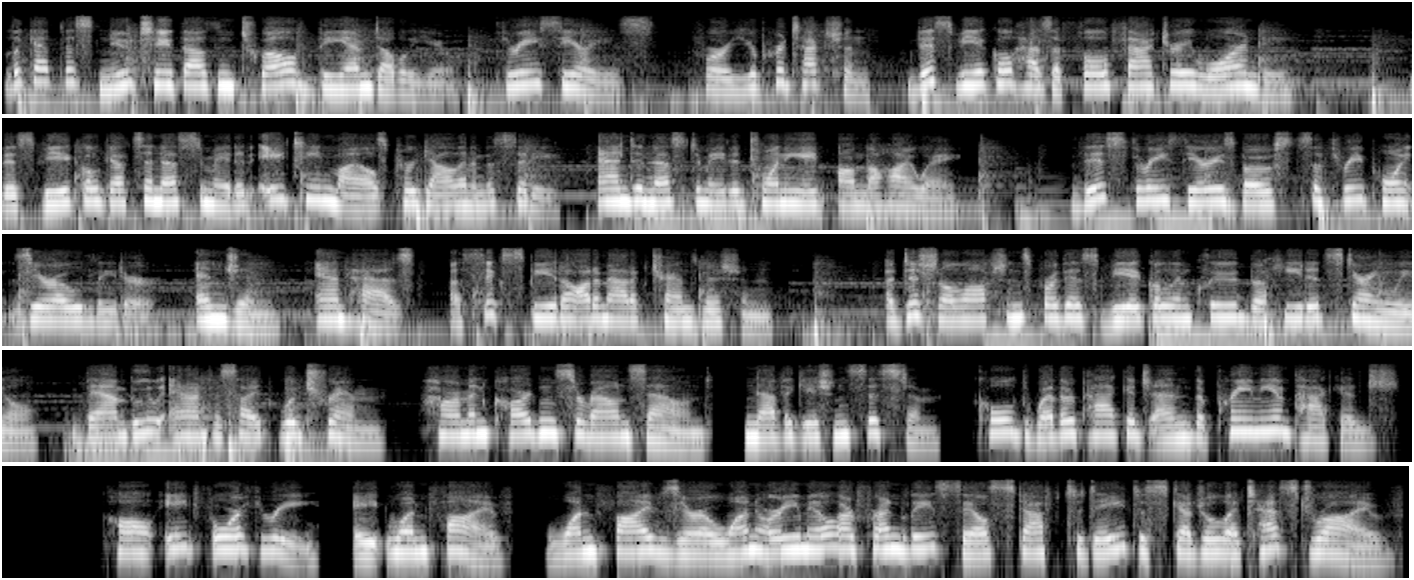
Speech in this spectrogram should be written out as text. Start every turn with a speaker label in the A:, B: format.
A: Look at this new 2012 BMW 3 Series. For your protection, this vehicle has a full factory warranty. This vehicle gets an estimated 18 miles per gallon in the city, and an estimated 28 on the highway. This 3 Series boasts a 3.0-liter engine, and has a 6-speed automatic transmission. Additional options for this vehicle include the heated steering wheel, bamboo anthracite wood trim, Harman Kardon surround sound, navigation system, cold weather package and the premium package. Call 843-815-1501 or email our friendly sales staff today to schedule a test drive.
